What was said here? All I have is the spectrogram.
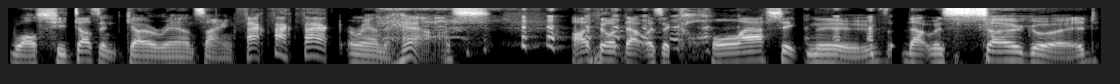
while she doesn't go around saying fuck, fuck, fuck around the house, I thought that was a classic move. That was so good.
